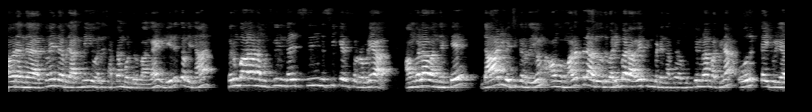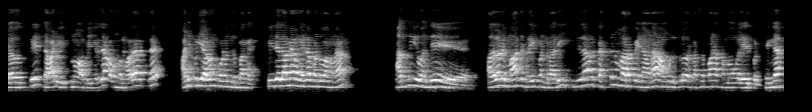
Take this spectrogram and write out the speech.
அவர் அந்த துணை தளபதி அக்னிக்கு வந்து சட்டம் போட்டிருப்பாங்க. இது இருக்கு அப்படின்னா பெரும்பாலான முஸ்லிம்கள் சிந்து சீக்கிரம் சொல்றோம் இல்லையா? அவங்க எல்லாம் வந்துட்டு தாடி வச்சுக்கிறதையும் அவங்க மதத்துல அது ஒரு வழிபாடாவே பின்பற்றிருந்தாங்க முஸ்லீம் எல்லாம் பாத்தீங்கன்னா ஒரு கைப்பிடி அளவுக்கு தாடி வைக்கணும் அப்படிங்கறத அவங்க மதத்துல அடிப்படையாகவும் கொண்டு வந்திருப்பாங்க. இது எல்லாமே அவங்க என்ன பண்ணுவாங்கன்னா அக்னி வந்து அதெல்லாம் மாத்த ட்ரை பண்றாரு. இதெல்லாம் டக்குன்னு மரப்ப என்னன்னா அவங்களுக்குள்ள ஒரு கசப்பான சம்பவங்கள் ஏற்படும்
